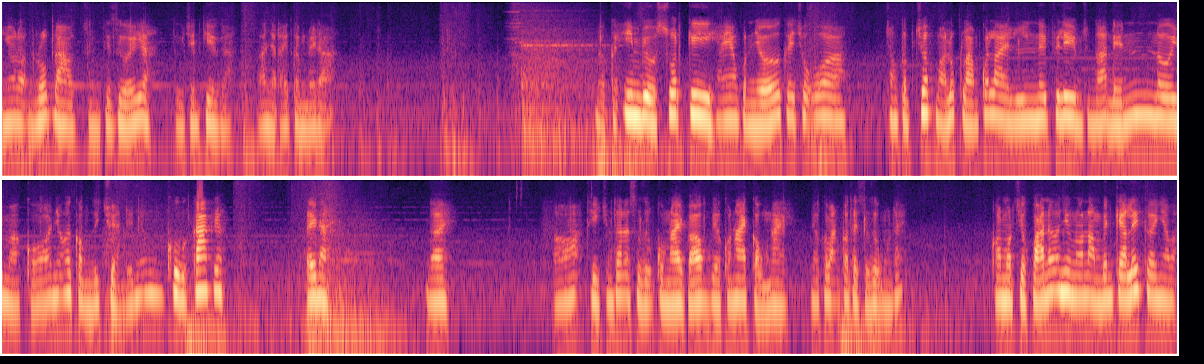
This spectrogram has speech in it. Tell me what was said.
Chính là đoạn drop down từ phía dưới kìa, từ trên kia kìa, ra nhặt item đấy đã. Được cái inbuild suốt key, anh em còn nhớ cái chỗ ờ, trong tập trước mà lúc làm quét lại Nephilim chúng ta đến nơi mà có những cái cổng di chuyển đến những khu vực khác nhé đây này, đây. Đó, thì chúng ta đã sử dụng cổng này phải không? Bây giờ còn hai cổng này, nếu các bạn có thể sử dụng được đấy. Còn một chìa khóa nữa nhưng nó nằm bên Kelly cơ anh em ạ.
